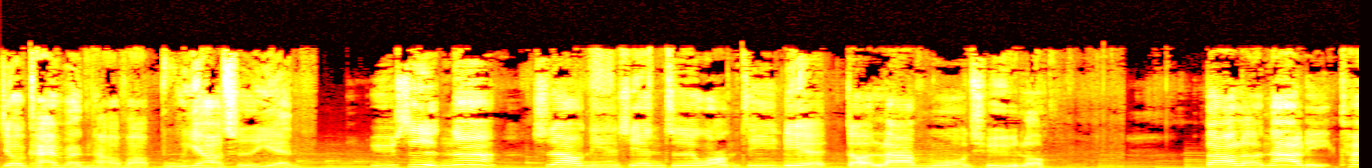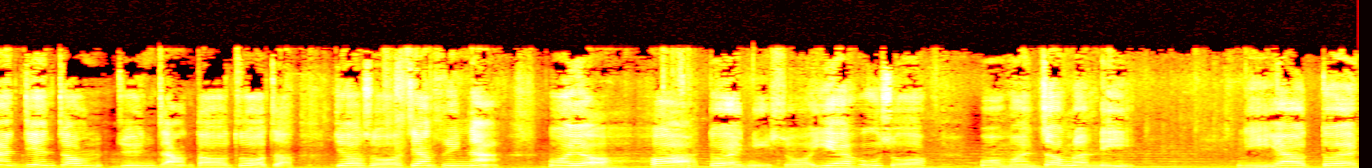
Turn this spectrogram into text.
就开门逃跑，不要迟延。于是那少年先知往激烈的拉末去了。到了那里，看见众军长都坐着，就说：“将军啊，我有。”话对你说，耶户说：“我们众人里，你要对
